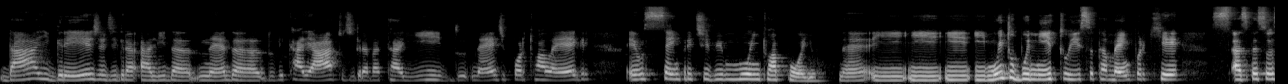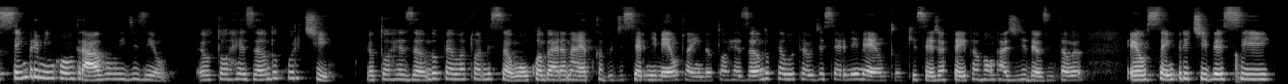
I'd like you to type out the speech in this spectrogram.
da igreja de, ali da, né, da, do vicariato de Gravataí, do, né, de Porto Alegre, eu sempre tive muito apoio, né? E, e, e, muito bonito isso também, porque as pessoas sempre me encontravam e diziam: Eu estou rezando por ti, eu estou rezando pela tua missão. Ou quando era na época do discernimento ainda, eu estou rezando pelo teu discernimento, que seja feita a vontade de Deus. Então eu, eu sempre tive esse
